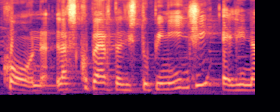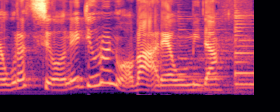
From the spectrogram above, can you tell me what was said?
con la scoperta di Stupinigi e l'inaugurazione di una nuova area umida.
